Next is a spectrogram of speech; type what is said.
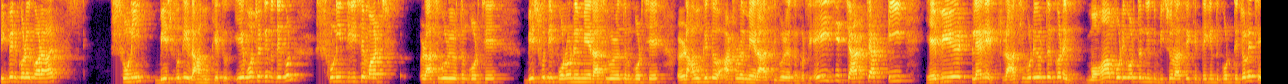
ডিপেন্ড করে করা হয়। শনি, বৃহস্পতি, রাহু, কেতু। এবছর কিন্তু দেখুন, শনি তিরিশে মার্চ রাশি পরিবর্তন করছে, বৃহস্পতি পনেরোই মে রাশি পরিবর্তন করছে, রাহু, কেতু আঠেরোই মে রাশি পরিবর্তন করছে। এই যে চার চারটি হেভিওয়েট প্ল্যানেট রাশি পরিবর্তন করে মহা পরিবর্তন কিন্তু বিশ্ব রাশির ক্ষেত্রে কিন্তু করতে চলেছে,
